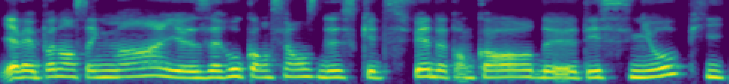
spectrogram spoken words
il n'y avait pas d'enseignement, il y a zéro conscience de ce que tu fais, de ton corps, de tes signaux, puis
